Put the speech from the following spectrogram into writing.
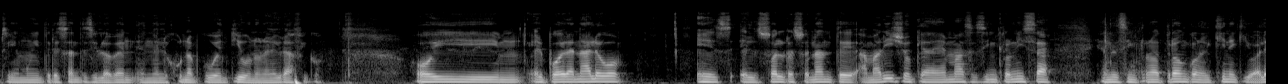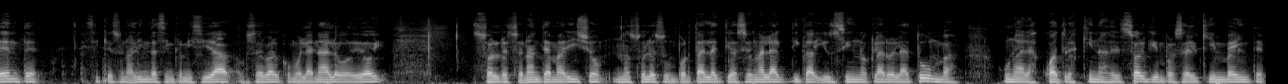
¿sí? Muy interesante si lo ven en el Hunap Q21, en el gráfico. Hoy mm, el poder análogo es el sol resonante amarillo que además se sincroniza en el sincronotrón con el kin equivalente. Así que es una linda sincronicidad observar como el análogo de hoy Sol resonante amarillo no solo es un portal de activación galáctica y un signo claro de la tumba, una de las cuatro esquinas del Sol, quien ser el Kim 20,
